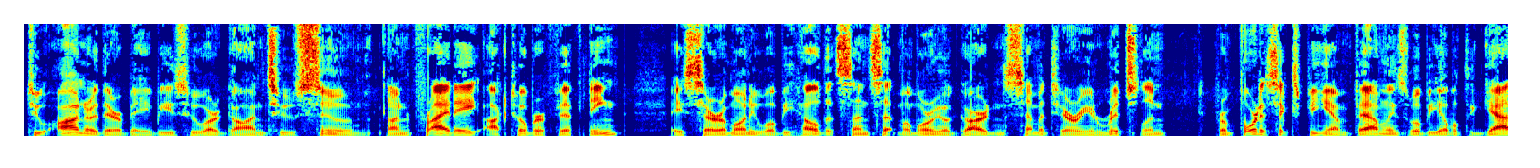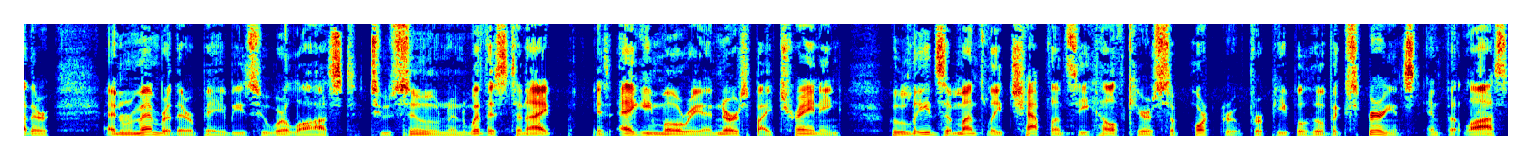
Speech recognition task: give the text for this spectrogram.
to honor their babies who are gone too soon. On Friday, October 15th, a ceremony will be held at Sunset Memorial Garden Cemetery in Richland from 4 to 6 p.m., families will be able to gather and remember their babies who were lost too soon. And with us tonight is Aggie Mori, a nurse by training, who leads a monthly chaplaincy healthcare support group for people who have experienced infant loss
